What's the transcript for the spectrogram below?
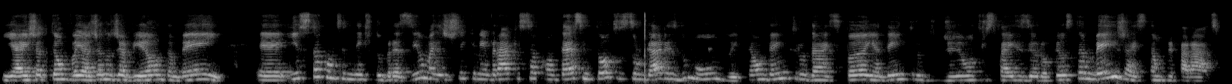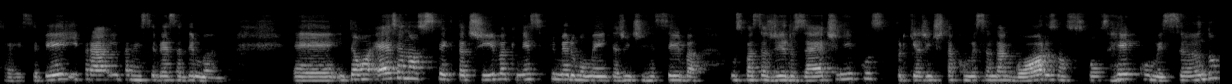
e aí já estão viajando de avião também. É, isso está acontecendo dentro do Brasil, mas a gente tem que lembrar que isso acontece em todos os lugares do mundo. Então, dentro da Espanha, dentro de outros países europeus, também já estão preparados para receber e para receber essa demanda. É, então, essa é a nossa expectativa, que nesse primeiro momento a gente receba os passageiros étnicos, porque a gente está começando agora, os nossos voos recomeçando,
